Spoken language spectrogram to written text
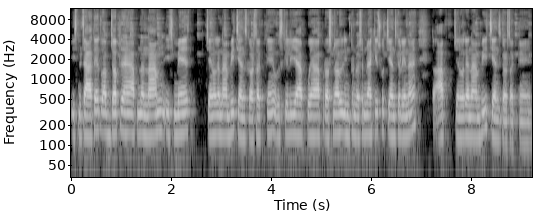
इसमें चाहते हैं तो आप जब चाहें अपना नाम इसमें चैनल का नाम भी चेंज कर सकते हैं। उसके लिए आपको यहाँ पर्सनल इन्फॉर्मेशन में आके इसको चेंज कर लेना है तो आप चैनल का नाम भी चेंज कर सकते हैं।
